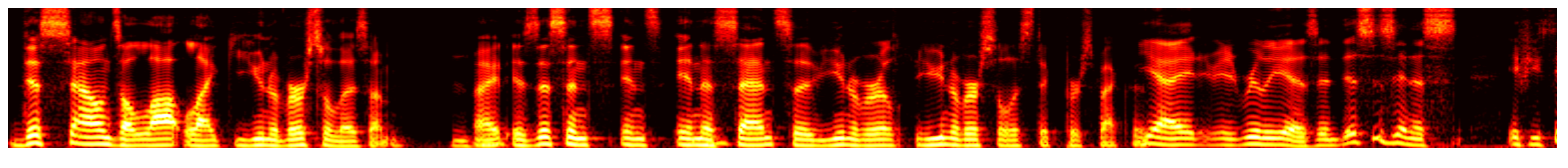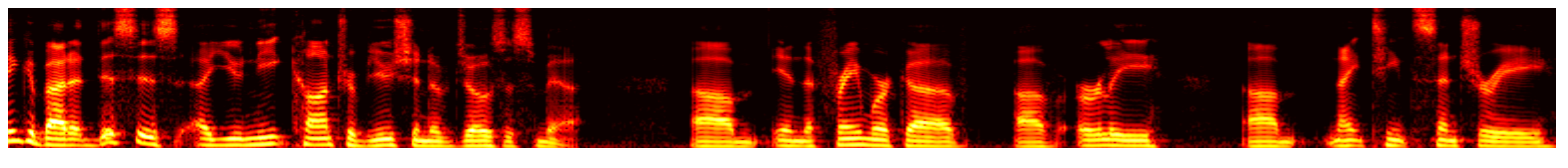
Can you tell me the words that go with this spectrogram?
This sounds a lot like universalism, right? Is this in in in a sense a universal universalistic perspective? Yeah, it, it really is. And this is in a. if you think about it, this is a unique contribution of Joseph Smith um, in the framework of, of early um, 19th century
